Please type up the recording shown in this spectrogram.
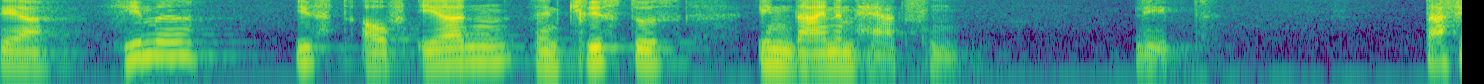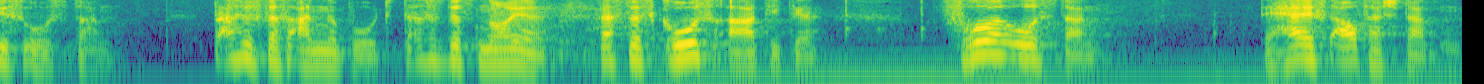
Der Himmel ist auf Erden, wenn Christus in deinem Herzen lebt. Das ist Ostern. Das ist das Angebot. Das ist das Neue. Das ist das Großartige. Frohe Ostern. Der Herr ist auferstanden.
